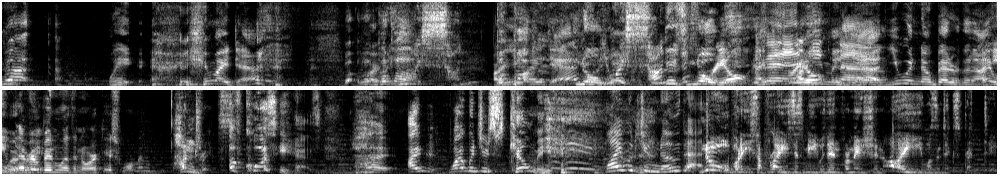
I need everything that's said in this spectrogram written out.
What? Wait, are you my dad? But, but, Are you my son? Are you my dad? no Are you way. my son? There's Is no Real? way. I'm it are real? you my No. dad? You would know better than I would. Have you would. ever right? been with an orcish woman? Hundreds. Of course he has. Uh, I, why would you kill me? Why would you know that? Nobody surprises me with information I wasn't expecting.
